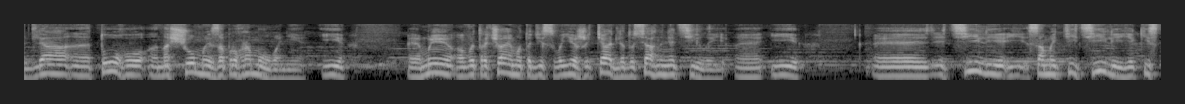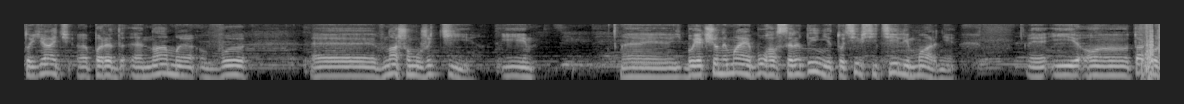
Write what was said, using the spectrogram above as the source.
для е, того, на що ми запрограмовані, і е, ми витрачаємо тоді своє життя для досягнення цілей. Е, І е, цілі, саме ті цілі, які стоять е, перед е, нами в, е, в нашому житті. І Е, Бо якщо немає Бога всередині, то ці всі цілі марні. Е, І е, також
